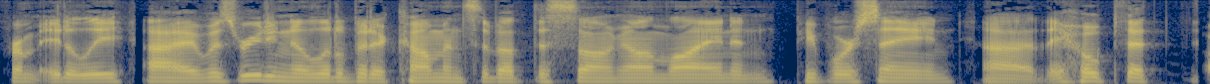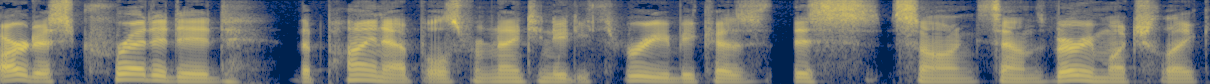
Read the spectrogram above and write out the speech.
from Italy. I was reading a little bit of comments about this song online, and people were saying uh, they hope that the artist credited the Pineapples from 1983 because this song sounds very much like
